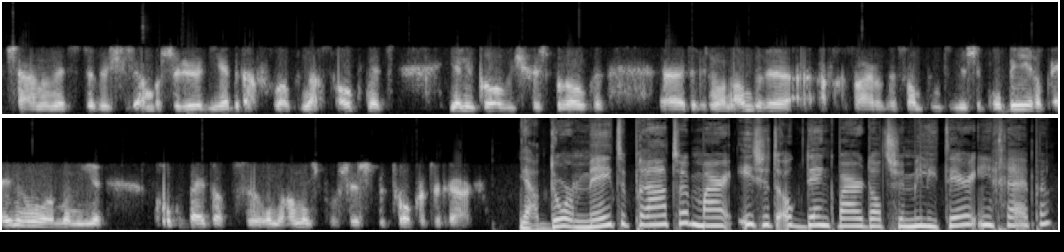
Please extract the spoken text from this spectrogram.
samen met de Russische ambassadeur. Die hebben de afgelopen nacht ook met Yanukovych gesproken. er is nog een andere afgevaardigde van Poetin. Dus ze proberen op een of andere manier ook bij dat onderhandelingsproces betrokken te raken. Ja, door mee te praten, maar is het ook denkbaar dat ze militair ingrijpen?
